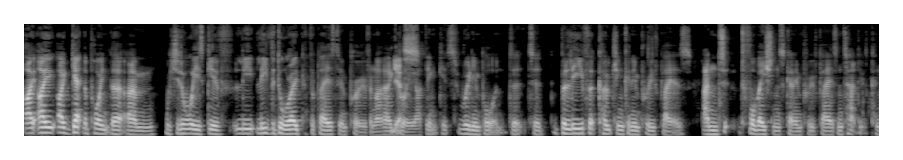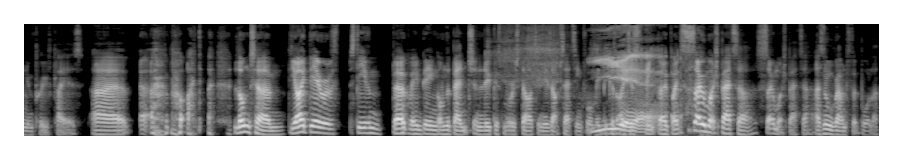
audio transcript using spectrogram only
I, I, I get the point that um we should always give leave, leave the door open for players to improve, and I agree. Yes. I think it's really important to to believe that coaching can improve players and formations can improve players and tactics can improve players. Uh, but long term, the idea of Steven Bergwijn being on the bench and Lucas Moura starting is upsetting for me because I just think Yeah. Bergwijn's so much better, so much better as an all-round footballer.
